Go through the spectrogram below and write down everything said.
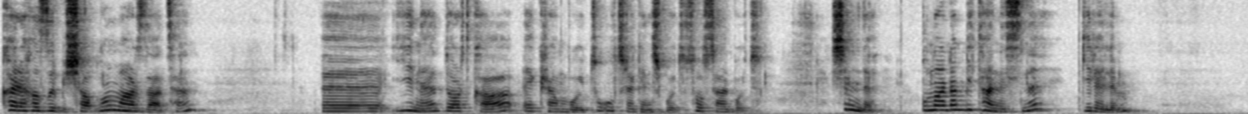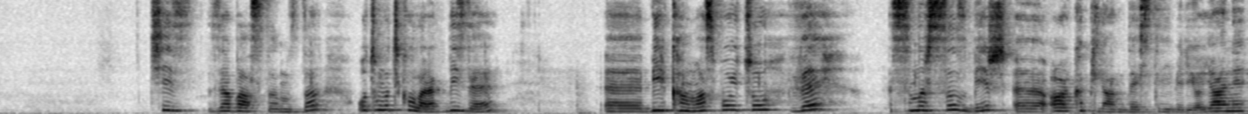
kare hazır bir şablon var zaten. Ee, yine 4K ekran boyutu, ultra geniş boyutu, sosyal boyutu. Şimdi bunlardan bir tanesine girelim çize bastığımızda otomatik olarak bize e, bir kanvas boyutu ve sınırsız bir e, arka plan desteği veriyor. Yani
